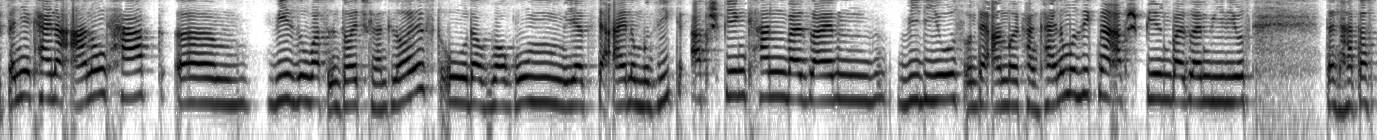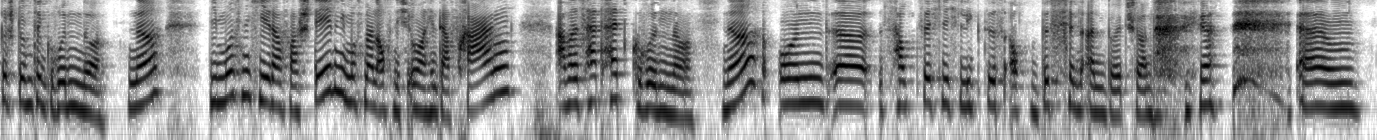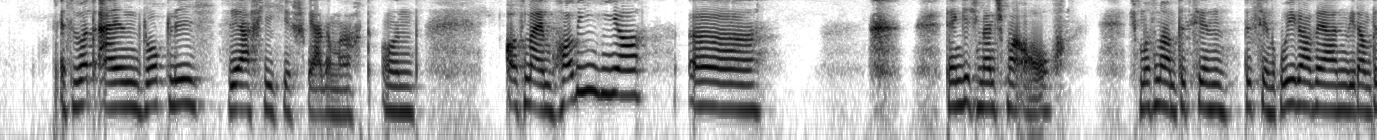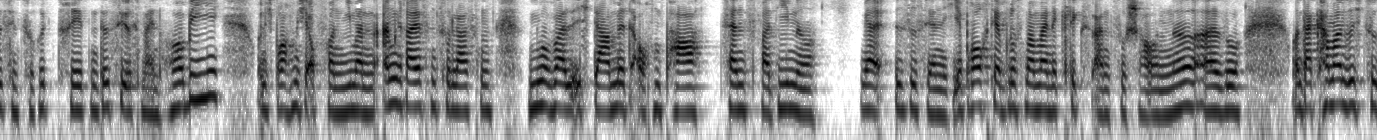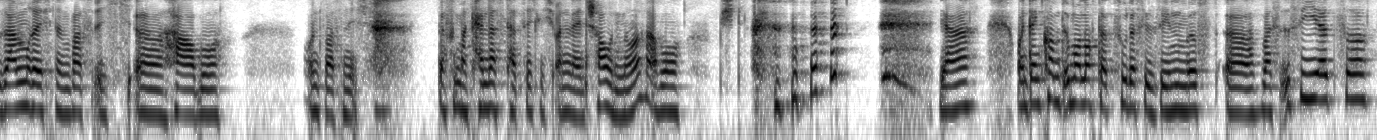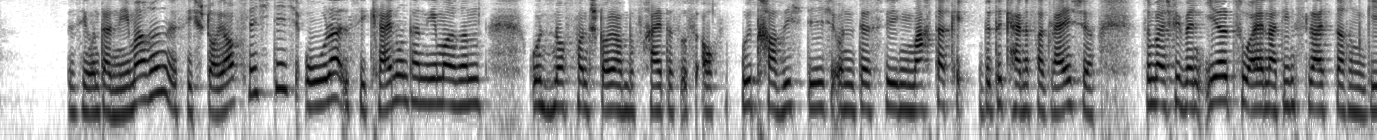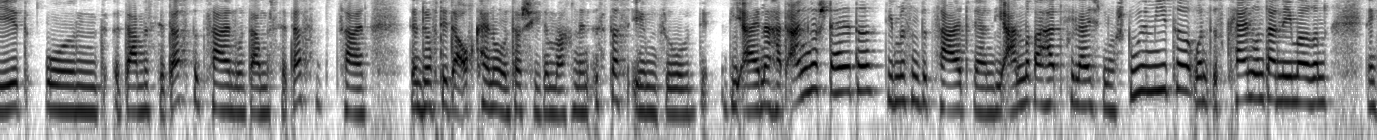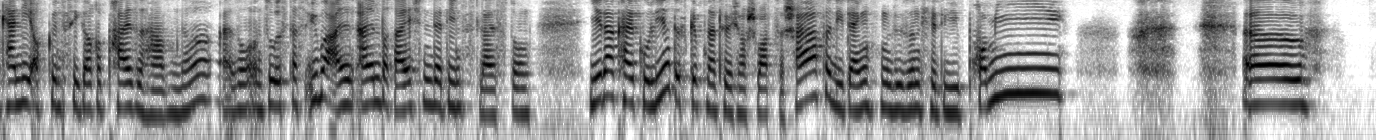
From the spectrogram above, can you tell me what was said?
Wenn ihr keine Ahnung habt, ähm, wie sowas in Deutschland läuft oder warum jetzt der eine Musik abspielen kann bei seinen Videos und der andere kann keine Musik mehr abspielen bei seinen Videos, dann hat das bestimmte Gründe. Ne? Die muss nicht jeder verstehen, die muss man auch nicht immer hinterfragen, aber es hat halt Gründe. Ne? Und äh, es, hauptsächlich liegt es auch ein bisschen an Deutschland. ja? ähm, es wird einem wirklich sehr viel hier schwer gemacht. Und aus meinem Hobby hier äh, denke ich manchmal auch, ich muss mal ein bisschen, bisschen ruhiger werden, wieder ein bisschen zurücktreten. Das hier ist mein Hobby und ich brauche mich auch von niemandem angreifen zu lassen, nur weil ich damit auch ein paar Cents verdiene. Mehr ist es ja nicht. Ihr braucht ja bloß mal meine Klicks anzuschauen. Ne? Also, und da kann man sich zusammenrechnen, was ich äh, habe und was nicht. Das, man kann das tatsächlich online schauen, ne? aber ja, und dann kommt immer noch dazu, dass ihr sehen müsst, äh, was ist sie jetzt? Ist sie Unternehmerin? Ist sie steuerpflichtig? Oder ist sie Kleinunternehmerin und noch von Steuern befreit? Das ist auch ultra wichtig und deswegen macht da bitte keine Vergleiche. Zum Beispiel, wenn ihr zu einer Dienstleisterin geht und da müsst ihr das bezahlen und da müsst ihr das bezahlen, dann dürft ihr da auch keine Unterschiede machen. Dann ist das eben so. Die eine hat Angestellte, die müssen bezahlt werden. Die andere hat vielleicht nur Stuhlmiete und ist Kleinunternehmerin, dann kann die auch günstigere Preise haben. Ne? Also, und so ist das überall in allen Bereichen der Dienstleistung. Jeder kalkuliert, es gibt natürlich auch schwarze Schafe, die denken, sie sind hier die Promi. Äh,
